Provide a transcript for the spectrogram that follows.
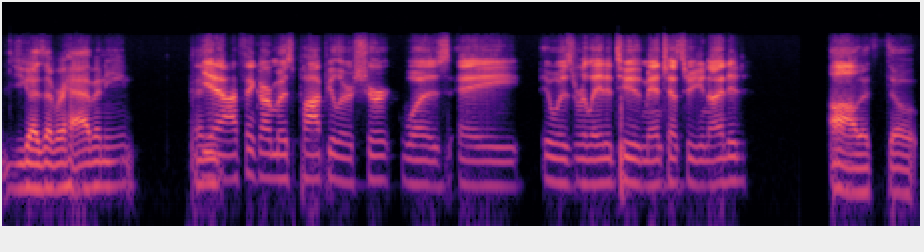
did you guys ever have any, any Yeah, I think our most popular shirt was a. It was related to Manchester United. oh that's dope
